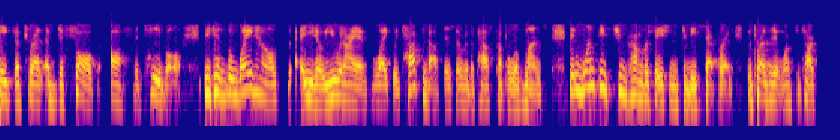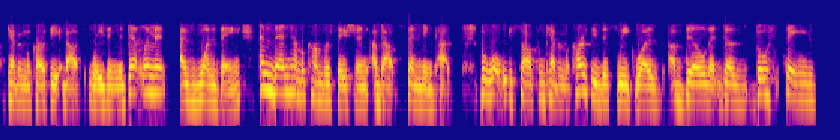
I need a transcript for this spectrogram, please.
take the threat of default off the table. Because the White House, you know, you and I have likely talked about this over the past couple of months. They want these two conversations to be separate. The president wants to talk to Kevin McCarthy about raising the debt limit as one thing, and then have a conversation about spending cuts. But what we saw from Kevin McCarthy this week was a bill that does both things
